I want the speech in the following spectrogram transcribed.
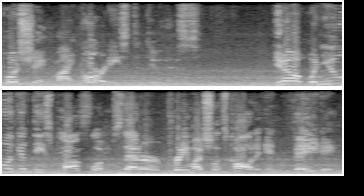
pushing minorities to do this. You know, when you look at these Muslims that are pretty much, let's call it invading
